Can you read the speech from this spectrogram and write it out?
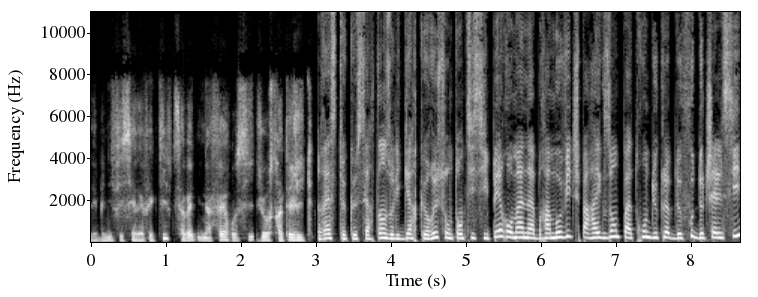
les bénéficiaires effectifs. Ça va être une affaire aussi géostratégique. Reste que certains oligarques russes ont anticipé. Roman Abramovich, par exemple, patron du club de foot de Chelsea,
